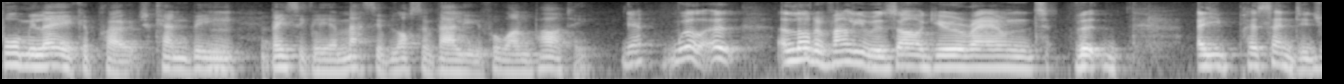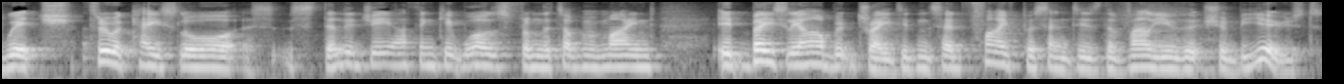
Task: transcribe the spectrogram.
formulaic approach can be hmm. basically a massive loss of value for one party. Yeah, well, a, a lot of valuers argue around that a percentage which, through a case law, S- Stillagy, I think it was, from the top of my mind, it basically arbitrated and said 5% is the value that should be used.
